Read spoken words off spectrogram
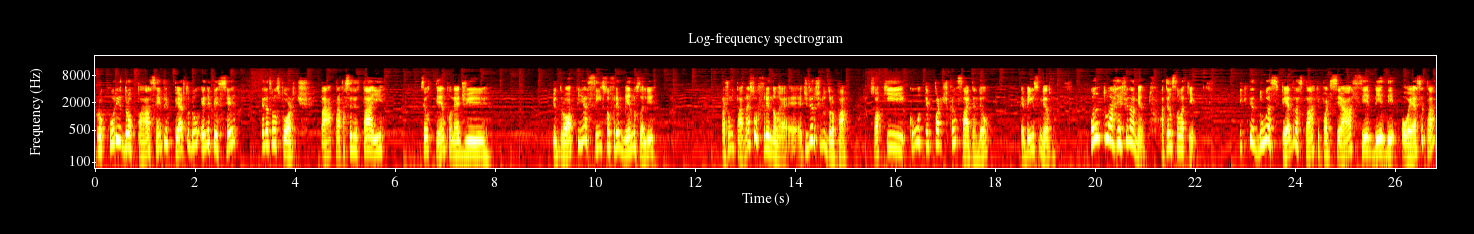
Procure dropar sempre perto do NPC teletransporte, tá? Para facilitar aí seu tempo, né, de, de drop e assim sofrer menos ali para juntar. Não é sofrer, não, é, é divertido dropar. Só que com o tempo pode te cansar, entendeu? É bem isso mesmo. Quanto a refinamento, atenção aqui. Tem que ter duas pedras, tá? Que pode ser A, C, B, D ou S, tá?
